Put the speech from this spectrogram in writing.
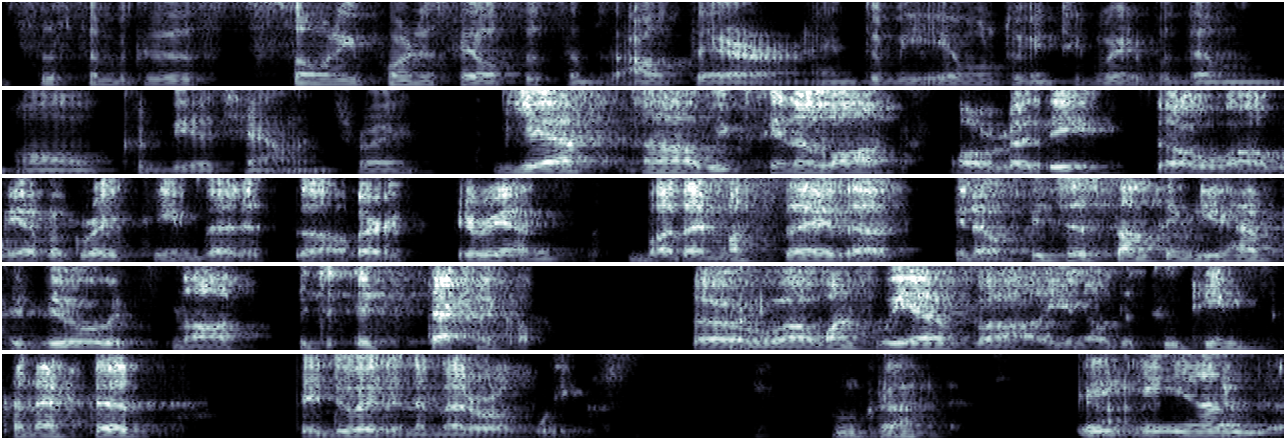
system because there's so many point of sale systems out there and to be able to integrate with them all could be a challenge, right? Yeah, uh, we've seen a lot already. So uh, we have a great team that is uh, very experienced. But I must say that you know it's just something you have to do. It's not. It, it's technical. So right. Uh, once we have uh, you know the two teams connected, they do it in a matter of weeks. Okay. And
